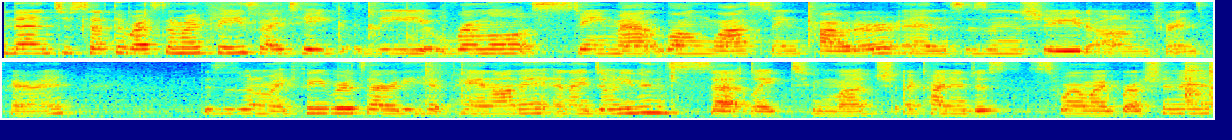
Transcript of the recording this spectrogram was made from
And then to set the rest of my face, I take the Rimmel Stay Matte Long Lasting Powder, and this is in the shade um, Transparent. This is one of my favorites. I already hit pan on it and I don't even set like too much. I kind of just swirl my brush in it,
